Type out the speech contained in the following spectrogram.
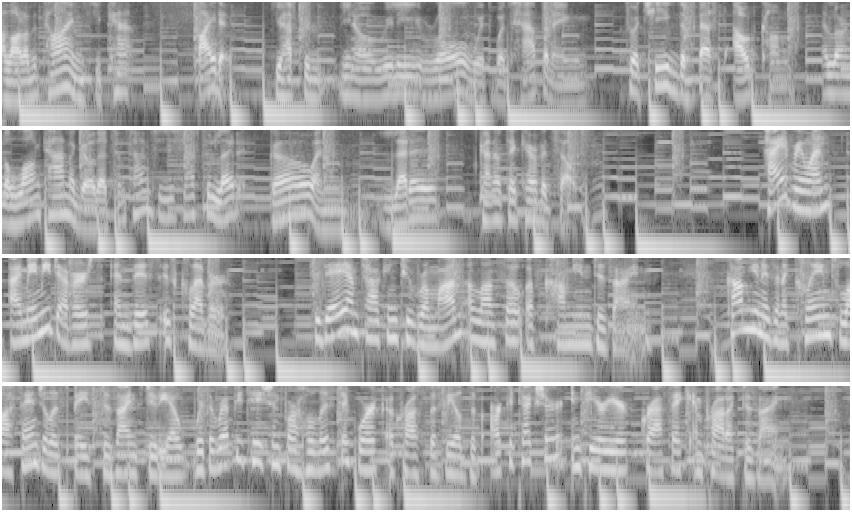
a lot of the times you can't fight it. You have to, you know, really roll with what's happening to achieve the best outcome. I learned a long time ago that sometimes you just have to let it go and let it kind of take care of itself. Hi, everyone. I'm Amy Devers, and this is Clever. Today I'm talking to Roman Alonso of Commune Design. Commune is an acclaimed Los Angeles based design studio with a reputation for holistic work across the fields of architecture, interior, graphic, and product design.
